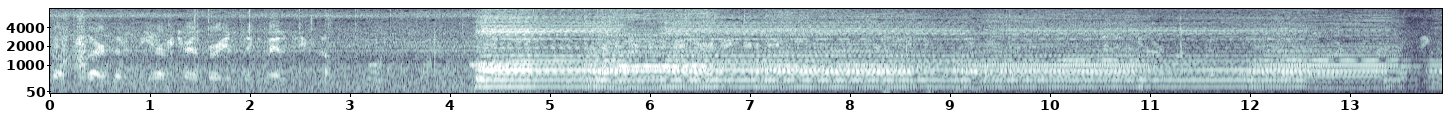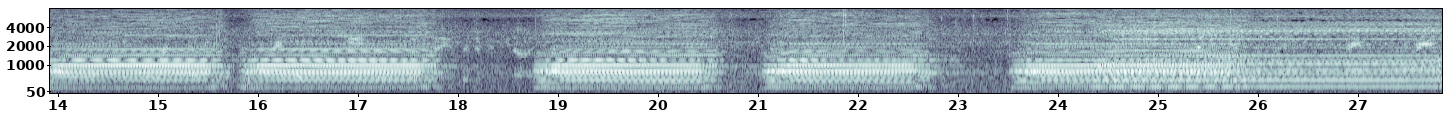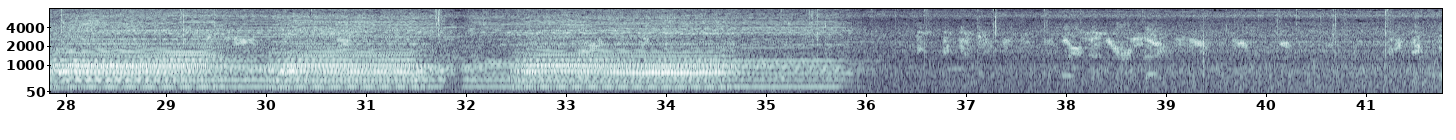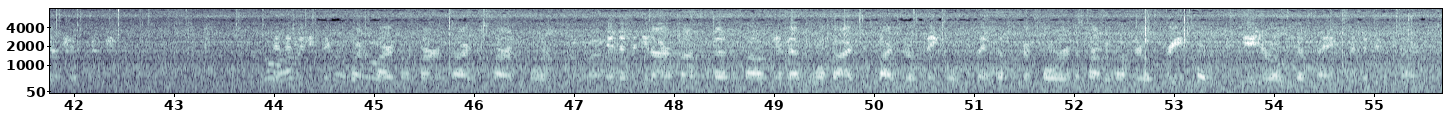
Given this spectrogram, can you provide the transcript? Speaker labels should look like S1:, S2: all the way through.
S1: cross desire 17 heavy transfer incident command and Department 103, 68-year-old chest pain, 59.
